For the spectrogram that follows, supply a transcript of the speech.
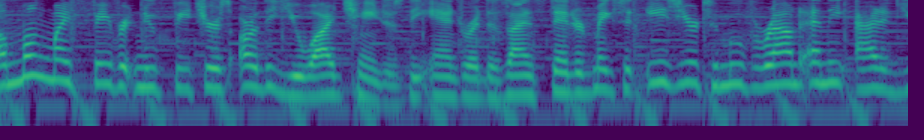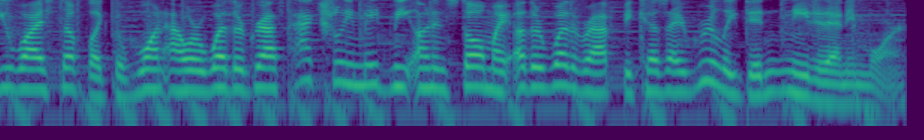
Among my favorite new features are the UI changes. The Android design standard makes it easier to move around and the added UI stuff like the 1 hour weather graph actually made me uninstall my other weather app because I really didn't need it anymore.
